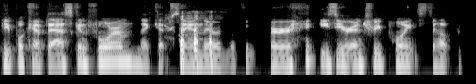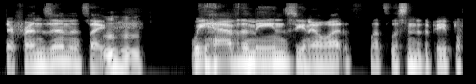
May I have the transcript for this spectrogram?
people kept asking for them. They kept saying they were looking for easier entry points to help get their friends in. It's like hmm we have the means. You know what? Let's listen to the people.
